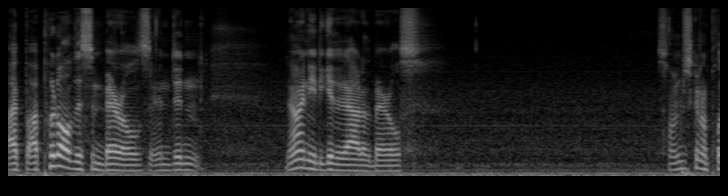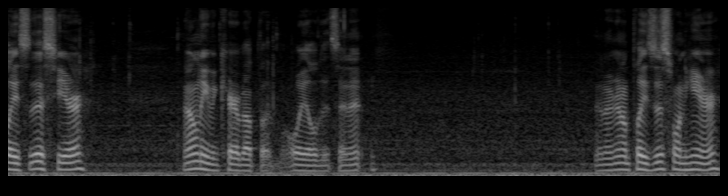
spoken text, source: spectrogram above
I, I put all this in barrels and didn't now I need to get it out of the barrels. So I'm just gonna place this here. I don't even care about the oil that's in it. And I'm gonna place this one here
